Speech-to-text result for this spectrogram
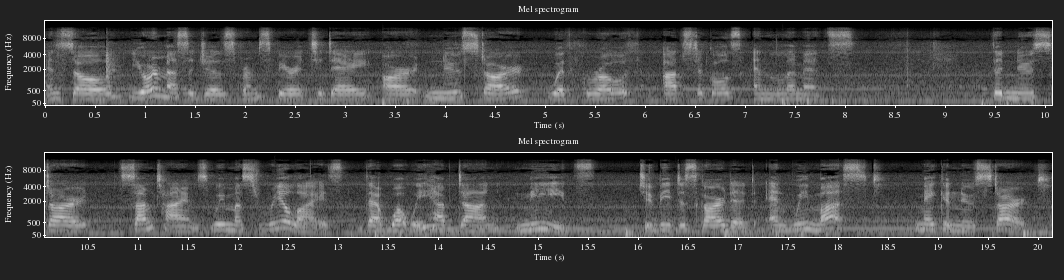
And so, your messages from Spirit today are new start with growth, obstacles, and limits. The new start sometimes we must realize that what we have done needs to be discarded and we must make a new start.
